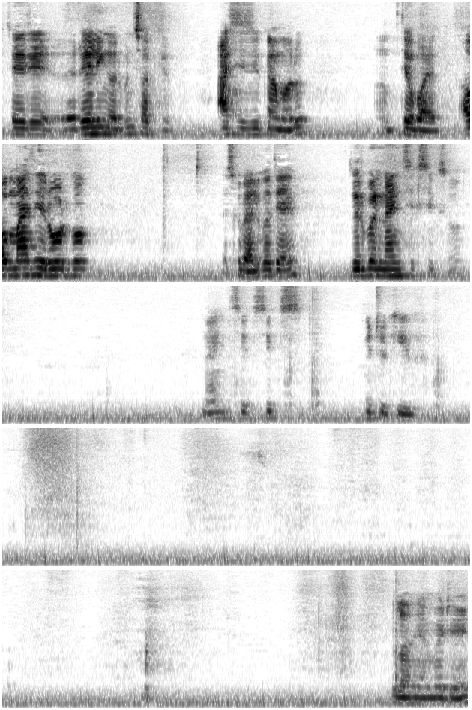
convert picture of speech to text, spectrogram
चाहिँ रे- रेलिङहरू पनि सक्यो। आरसिसीको कामहरू त्यो भयो। अब माथि रोडको यसको भ्यालु कति आयो? Zero point nine six six हो। Nine six six metre cube ल यहाँ मेट्यो है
